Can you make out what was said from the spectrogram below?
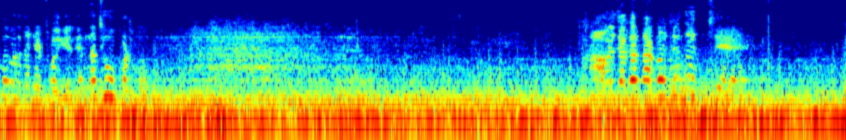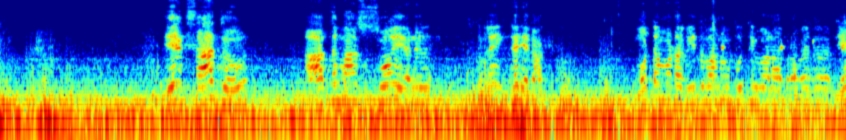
ગોવર્ધને ઠોરીએ છે નથી ઉપડતો આમ જગત આખો જુદું જ છે એક સાધુ હાથમાં સોય અને લઈને ઘરે રાખે મોટા મોટા વિદ્વાનો, બુદ્ધિવાળા પ્રોફેસર જે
